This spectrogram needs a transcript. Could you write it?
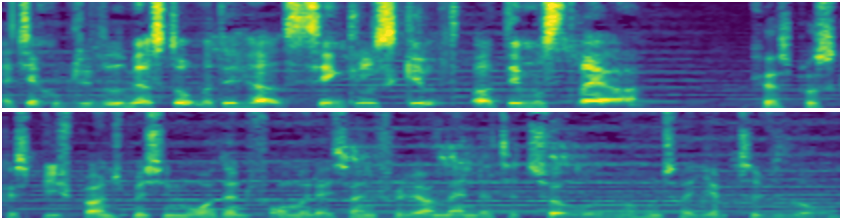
at jeg kunne blive ved med at stå med det her single-skilt og demonstrere. Kasper skal spise brunch med sin mor den formiddag, så han følger Amanda til toget, og hun tager hjem til Hvidovre.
